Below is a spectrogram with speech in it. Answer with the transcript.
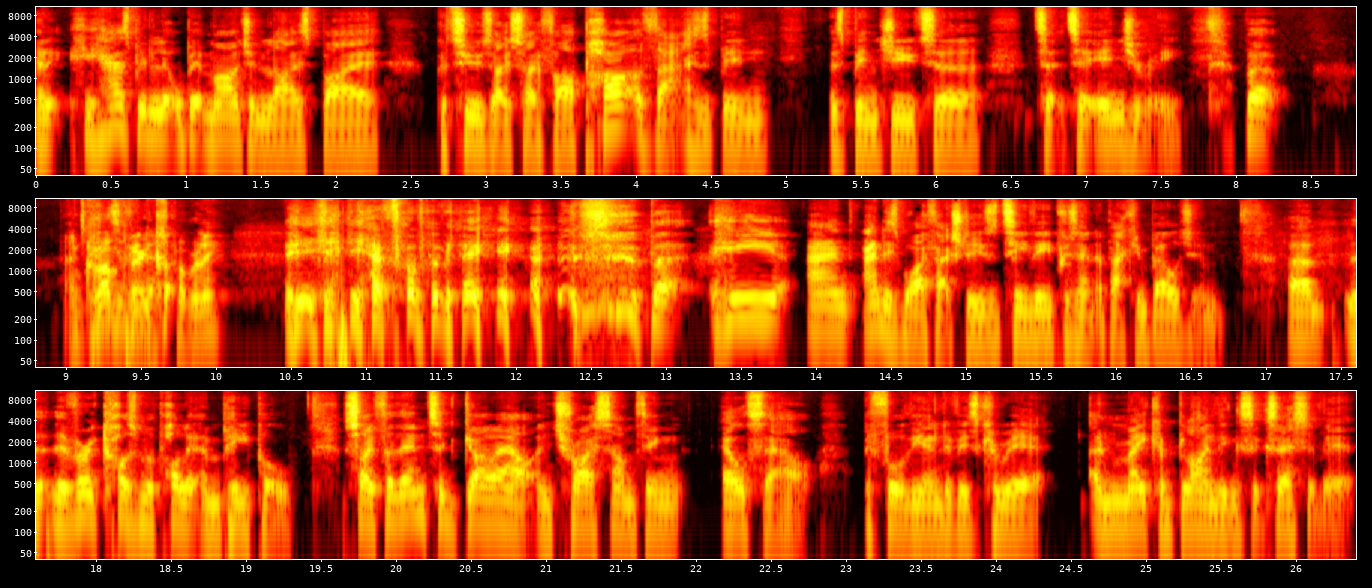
and he has been a little bit marginalised by Gattuso so far. Part of that has been has been due to to, to injury, but and grumpiness co- probably. yeah, probably. but he and and his wife actually, who's a TV presenter back in Belgium, um, they're very cosmopolitan people. So for them to go out and try something else out before the end of his career and make a blinding success of it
